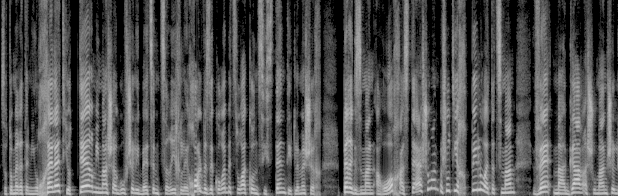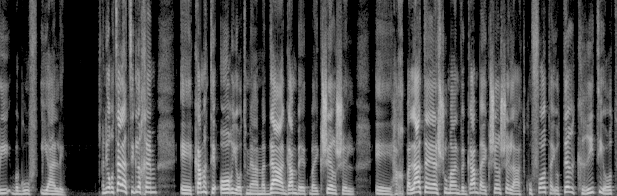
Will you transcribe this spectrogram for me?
זאת אומרת, אני אוכלת יותר ממה שהגוף שלי בעצם צריך לאכול, וזה קורה בצורה קונסיסטנטית למשך פרק זמן ארוך, אז תאי השומן פשוט יכפילו את עצמם, ומאגר השומן שלי בגוף יעלה. אני רוצה להציג לכם כמה תיאוריות מהמדע, גם בהקשר של אה, הכפלת תאי השומן וגם בהקשר של התקופות היותר קריטיות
